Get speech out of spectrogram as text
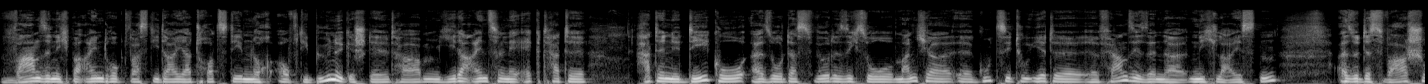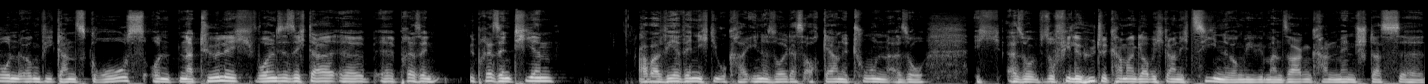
wahnsinnig beeindruckt, was die da ja trotzdem noch auf die Bühne gestellt haben. Jeder einzelne Act hatte hatte eine Deko, also das würde sich so mancher äh, gut situierte äh, Fernsehsender nicht leisten. Also das war schon irgendwie ganz groß und natürlich wollen sie sich da äh, äh präsentieren aber wer, wenn nicht die Ukraine, soll das auch gerne tun. Also ich, also so viele Hüte kann man, glaube ich, gar nicht ziehen, irgendwie, wie man sagen kann, Mensch, das äh,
